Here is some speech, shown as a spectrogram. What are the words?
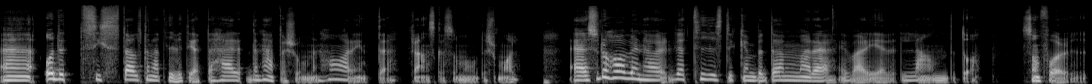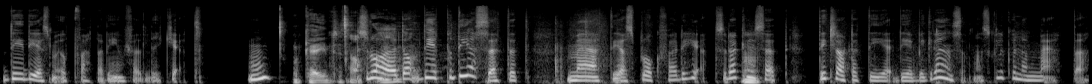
Eh, och det sista alternativet är att här, den här personen har inte franska som modersmål. Eh, så då har vi den här, vi har tio stycken bedömare i varje land då. Som får, det är det som är uppfattad infödd likhet. Mm. Okej, intressant. Så då har jag dem, det, på det sättet mäter jag språkfärdighet. Så där kan Mm. jag säga att det är klart att det, det är begränsat. Man skulle kunna mäta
